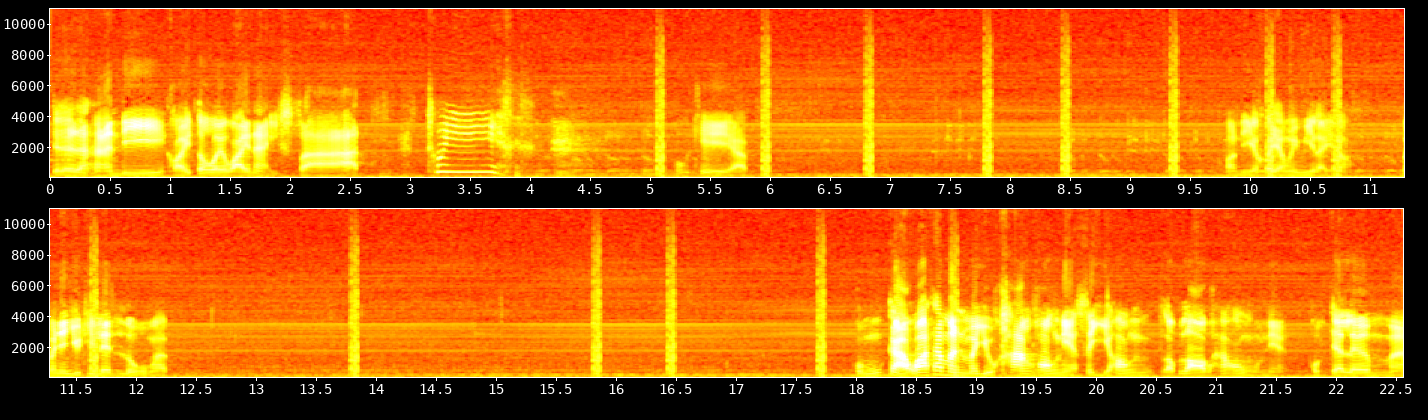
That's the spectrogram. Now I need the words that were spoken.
เจริญอาหารดี ขอให้โตไวๆนะอีกศาสตร์ทุย โอเคครับ ตอนนี้ก็ยังไม่มีอะไรเนาะ มันยังอยู่ที่เลดรูมครับผมกล่าวว่าถ้ามันมาอยู่ข้างห้องเนี่ยสี่ห้องรอบๆห้องผมเนี่ย ผมจะเริ่มมา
